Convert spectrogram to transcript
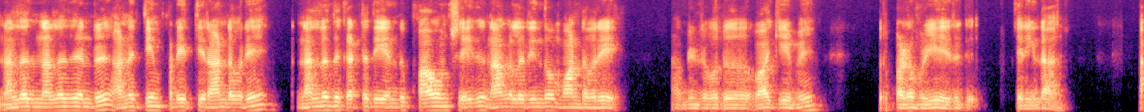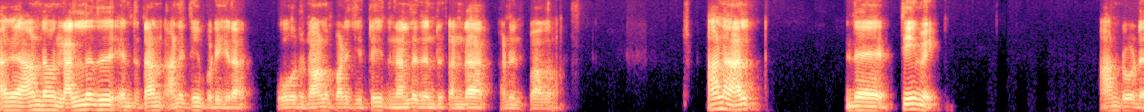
நல்லது நல்லது என்று அனைத்தையும் படைத்தீர் ஆண்டவரே. நல்லது கட்டது என்று பாவம் செய்து நாங்கள் அறிந்தோம் ஆண்டவரே அப்படின்ற ஒரு வாக்கியமே ஒரு பழமொழியே இருக்கு. சரிங்களா? ஆக ஆண்டவர் நல்லது என்று தான் அனைத்தையும் படைக்கிறார். ஒவ்வொரு நாளும் படைச்சிட்டு இது நல்லது என்று கண்டார் அப்படின்னு பார்க்கலாம் ஆனால் இந்த தீமை ஆண்டோட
